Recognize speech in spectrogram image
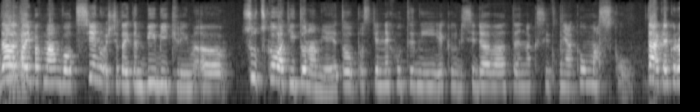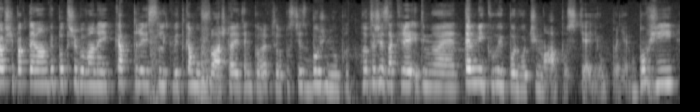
Dále tady pak mám od Sienu ještě tady ten BB cream. Uh, cuckovatí to na mě, je to prostě nechutný, jako když si dáváte na ksit nějakou masku. Tak, jako další pak tady mám vypotřebovaný Catrice Liquid Camouflage, tady ten korektor prostě zbožňuju, protože zakryje i ty moje temné kruhy pod očima a prostě je úplně boží.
